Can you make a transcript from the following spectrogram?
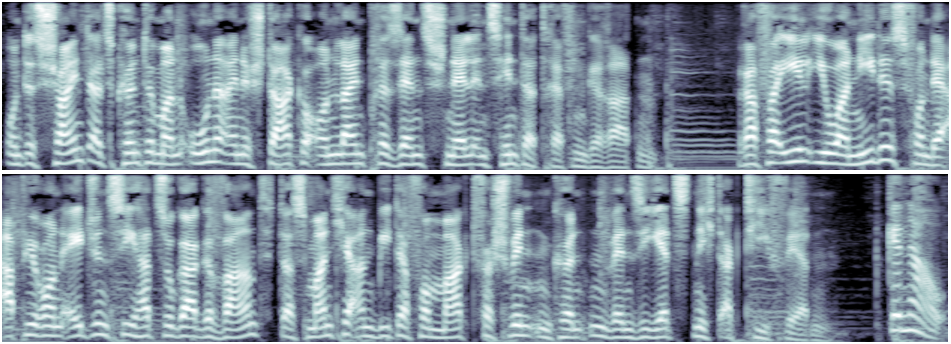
Und es scheint, als könnte man ohne eine starke Online-Präsenz schnell ins Hintertreffen geraten. Raphael Ioannidis von der Apiron Agency hat sogar gewarnt, dass manche Anbieter vom Markt verschwinden könnten, wenn sie jetzt nicht aktiv werden. Genau,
